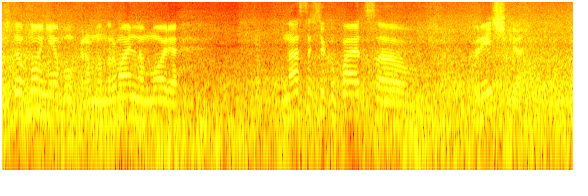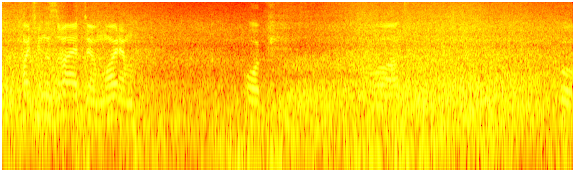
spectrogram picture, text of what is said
Уже давно не был прям на нормальном море. У нас-то все купаются в речке, хоть и называют ее морем. Обь. Вот. Фу.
